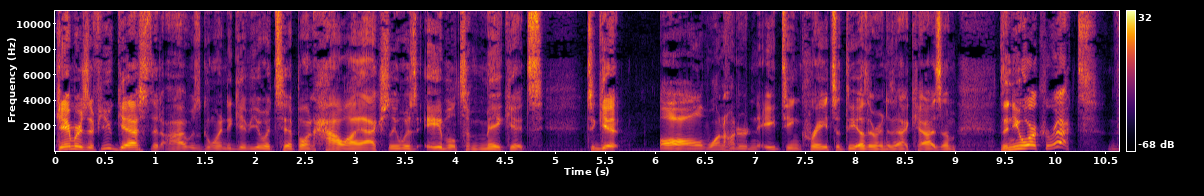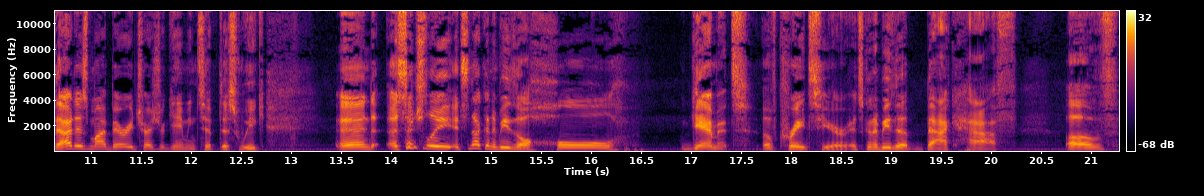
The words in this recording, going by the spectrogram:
Gamers, if you guessed that I was going to give you a tip on how I actually was able to make it to get all 118 crates at the other end of that chasm, then you are correct. That is my buried treasure gaming tip this week. And essentially, it's not going to be the whole gamut of crates here. It's going to be the back half of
